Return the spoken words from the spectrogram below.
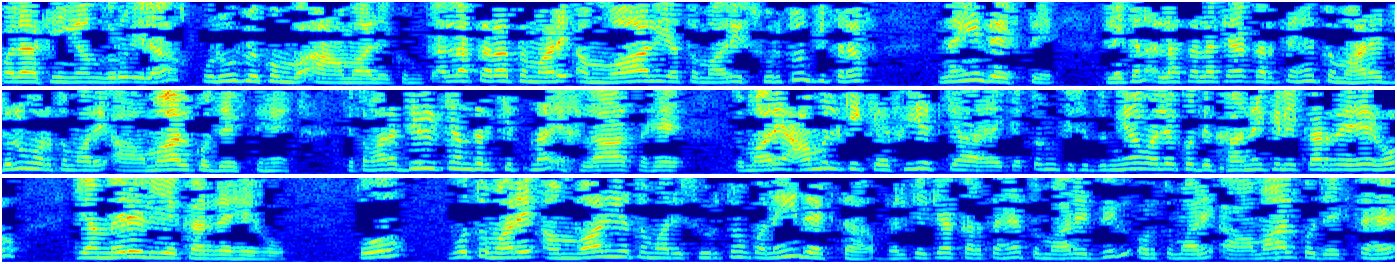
ولكن ينظر الى قلوبكم واعمالكم کہ اللہ تعالیٰ تمہارے اموال یا تمہاری صورتوں کی طرف نہیں دیکھتے، لیکن اللہ تعالیٰ کیا کرتے ہیں؟ تمہارے دلوں اور تمہارے اعمال کو دیکھتے ہیں کہ تمہارے دل کے اندر کتنا اخلاص ہے، تمہارے عمل کی کیفیت کیا ہے، کہ تم کسی دنیا والے کو دکھانے کے لیے کر رہے ہو یا میرے لیے کر رہے ہو. تو وہ تمہارے اموال یا تمہاری صورتوں کو نہیں دیکھتا، بلکہ کیا کرتا ہے؟ تمہارے دل اور تمہارے اعمال کو دیکھتا ہے۔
